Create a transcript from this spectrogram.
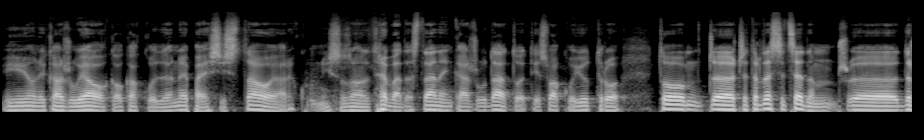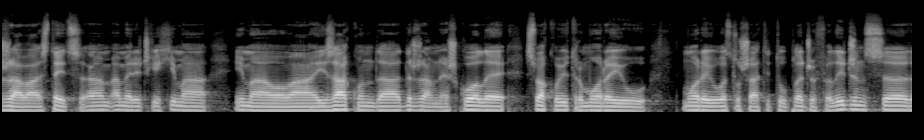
i oni kažu, jao, kao kako da ne, pa jesi stao? Ja rekao, nisam znao da treba da stanem. Kažu, da, to ti je svako jutro. To e, 47 š- e, država, states am- američkih ima, ima ovaj zakon da državne škole svako jutro moraju moraju odslušati tu Pledge of Allegiance. E,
